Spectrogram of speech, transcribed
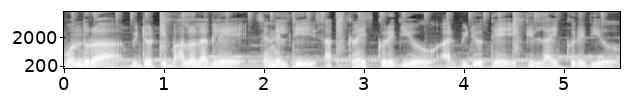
বন্ধুরা, ভিডিওটি ভালো লাগলে চ্যানেলটি সাবস্ক্রাইব করে দিও আর ভিডিওতে একটি লাইক করে দিও।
